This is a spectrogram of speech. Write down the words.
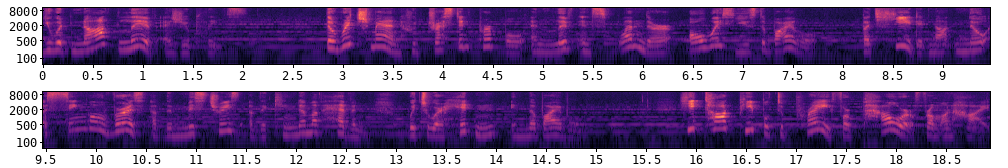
you would not live as you please. The rich man who dressed in purple and lived in splendor always used the Bible but he did not know a single verse of the mysteries of the kingdom of heaven, which were hidden in the Bible. He taught people to pray for power from on high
